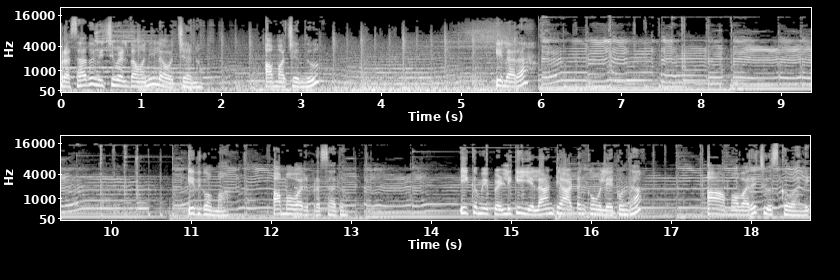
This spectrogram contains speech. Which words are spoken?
ప్రసాదం ఇచ్చి వెళ్దామని ఇలా వచ్చాను. అమ్మా చందు. ఇలారా ఇదిగోమ్మా అమ్మవారి ప్రసాదం. ఇక మీ పెళ్ళికి ఎలాంటి ఆటంకం లేకుండా ఆ అమ్మవారే చూసుకోవాలి.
